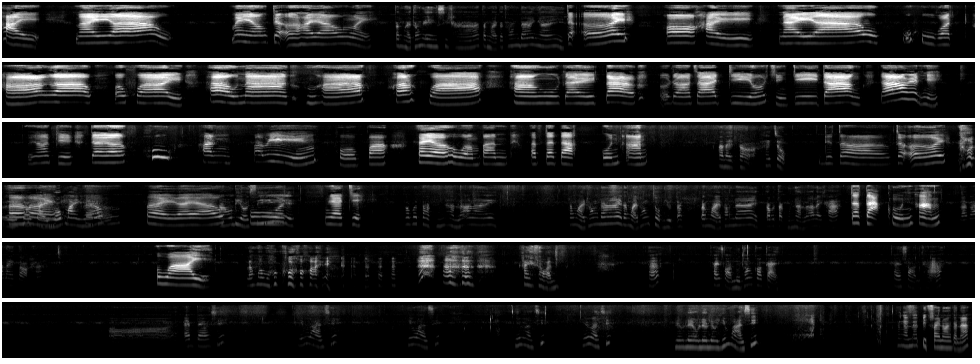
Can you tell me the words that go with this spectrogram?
ไข่ในยาวไม่ยองจะเออให้ยาวใหมตังหมายท่องเองสิคะตังหมายก็ท่องได้ไง จะเอ้ยพอไข่ในยาวอู้หูบัดหางยาวบัดไฟข้าวนาหูหาข้างขวาหางใจตั้งเราจะจีวสิ่งที่ตั้งตั้งยัไง เราจีเจอคู่พันปะวิงหัวปลาให้หัวปันปัตตะตักกุนหันอะไรต่อให้จบจะจะจะเอ้ยก็เอ้ยก็ไก่งกมาอีกแล้วไปแล้วเอาเดี๋ยวสิพูดเนี่ยจิก็ไปตักหุนหันแล้วอะไรตังหมายท่องได้ตังหมายท่องจบอยู่ตังตังหมายท่องได้ก็ไปตักหุนหันแล้วอะไรคะจะตักขุนหันแล้วก็อะไรต่อคะ วายแล้วมาวกโคควายใครสอนฮะใครสอนหนูท่องกอไก่ ใครสอนคะอ๋อแอปเบลสิยิ้มหวานสิยิ้มหวานสิยิ้มหวานสิยิ้มหวานสิเร็วเร็วเร็วเร็วยิ้มหวานสิถ้างั้นแม่ปิดไฟนอนก่อนนะ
